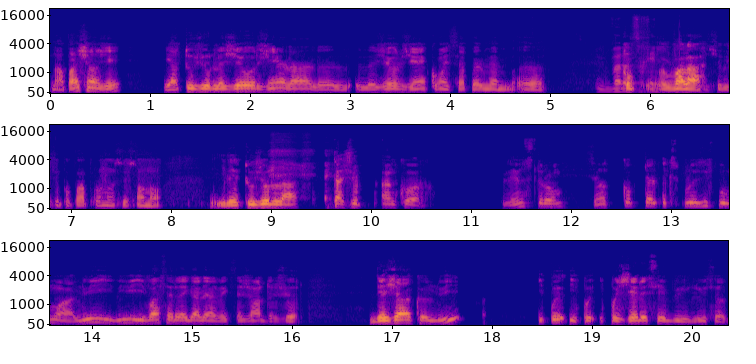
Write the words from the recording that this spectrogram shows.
n'a pas changé. Il y a toujours le Géorgien, là, le, le Géorgien, comment il s'appelle même euh. Voilà, je ne peux pas prononcer son nom. Il est toujours là. T'ajoutes encore Lindstrom. C'est un cocktail explosif pour moi. Lui, lui, il va se régaler avec ce genre de joueur. Déjà que lui, il peut, il peut, il peut gérer ses buts, lui seul.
